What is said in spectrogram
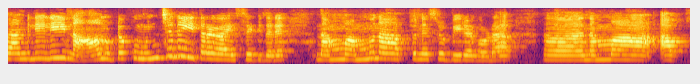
ಫ್ಯಾಮಿಲೀಲಿ ನಾನು ಹುಟ್ಟೋಕ್ಕೂ ಮುಂಚೆನೇ ಈ ಥರ ಹೆಸರಿಟ್ಟಿದ್ದಾರೆ. ನಮ್ಮ ಅಮ್ಮನ ಅಪ್ಪನ ಹೆಸರು ಬೀರೇಗೌಡ ನಮ್ಮ ಅಪ್,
